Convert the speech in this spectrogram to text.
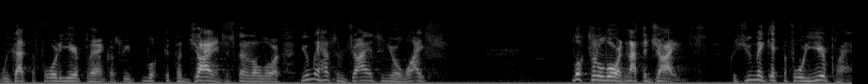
we got the 40-year plan because we looked at the giants instead of the Lord. You may have some giants in your life. Look to the Lord, not the giants, because you may get the 40-year plan.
